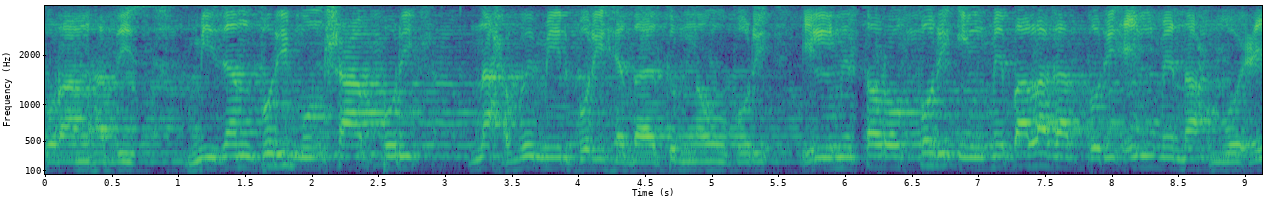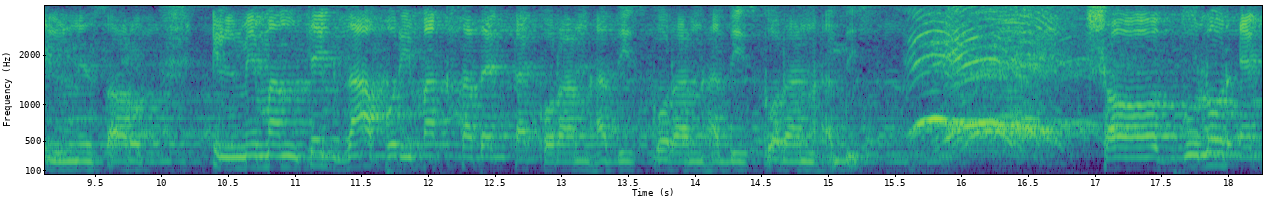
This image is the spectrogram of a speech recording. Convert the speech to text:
কোরআন হাদিস। মিজানপুরি, মুনসাবপুরি নাহবে মিরপুরি হেদায়তুল নাও পড়ি ইলমে সরফ পড়ি ইলমে বালাগাত পড়ি ইলমে নাহব ইলমে সরফ, ইলমে মান্তেক, যা পড়ি মাকসাদ একটা কোরআন হাদিস কোরআন হাদিস কোরআন হাদিস। সবগুলোর এক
